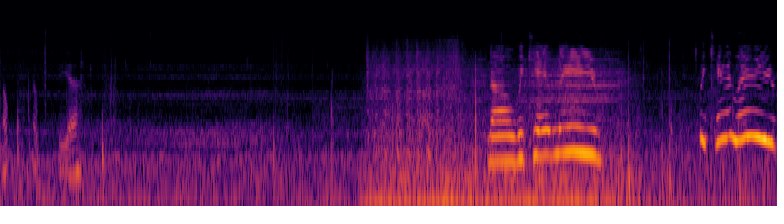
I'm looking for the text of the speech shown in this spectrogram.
Nope. Nope. See ya. Uh, no, we can't leave. We can't leave.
